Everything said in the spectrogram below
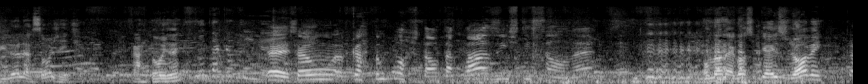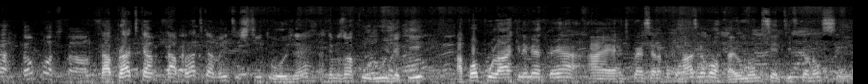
Maravilha, olha só, gente. Cartões, né? É, isso é um cartão postal, tá quase em extinção, né? Como é o negócio que é isso, jovem? Cartão postal. Tá, pratica, tá praticamente extinto hoje, né? Nós temos uma coruja aqui, a popular aqui na minha terra, a gente conhece ela como rasga mortal, e o nome científico eu não sei.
